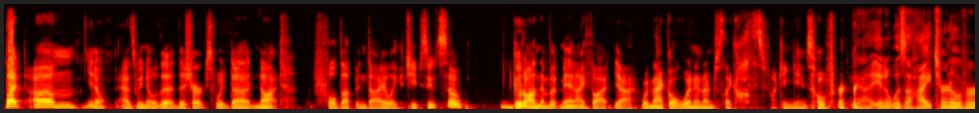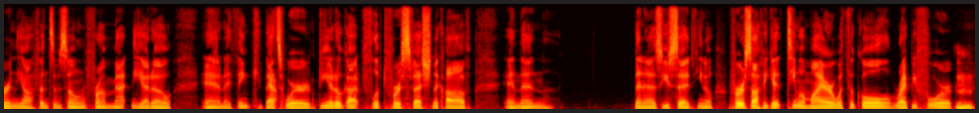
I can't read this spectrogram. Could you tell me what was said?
but um, you know, as we know, the the Sharks would uh, not fold up and die like a cheap suit, so good on them. But man, I thought, yeah, when that goal went in, I'm just like, oh, this fucking game's over. Yeah, and it was a high turnover in the offensive zone from Matt Nieto, and I think that's where Nieto got flipped for Svechnikov, and then. Then, as you said, you know, first off, you get Timo Meier with the goal right before, Mhm.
